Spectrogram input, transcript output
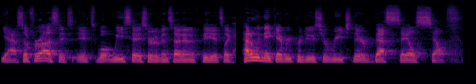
Yeah, so for us, it's it's what we say sort of inside NFP. It's like how do we make every producer reach their best sales self,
